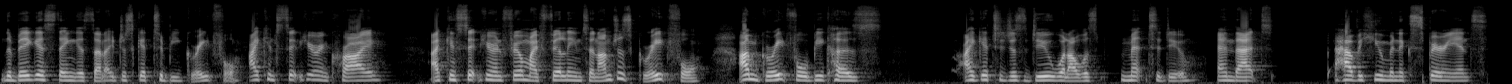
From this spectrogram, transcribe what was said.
the biggest thing is that I just get to be grateful. I can sit here and cry. I can sit here and feel my feelings, and I'm just grateful. I'm grateful because I get to just do what I was meant to do, and that have a human experience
